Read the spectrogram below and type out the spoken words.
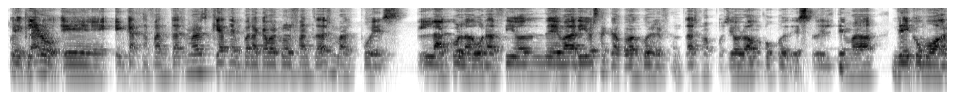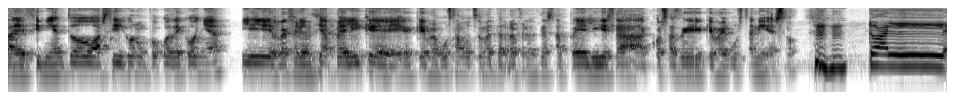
pues claro, eh, en Cazafantasmas, ¿qué hacen para acabar con los fantasmas? Pues la colaboración de varios acaban con el fantasma. Pues yo hablaba un poco de eso, del tema de como agradecimiento así con un poco de coña y referencia a peli que, me gusta mucho meter referencias a pelis, a cosas de, que me gustan y eso. Tú al,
